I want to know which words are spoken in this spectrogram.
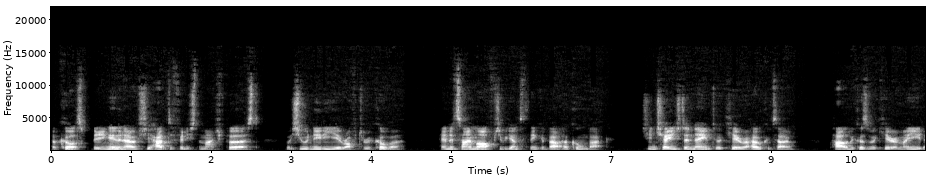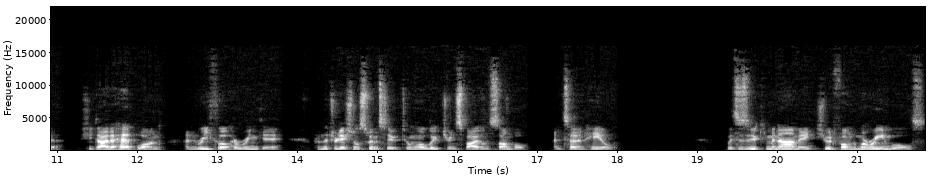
Of course, being Uno, she had to finish the match first, but she would need a year off to recover. In the time off, she began to think about her comeback. She changed her name to Akira Hokuto, partly because of Akira Maeda. She dyed her hair blonde and rethought her ring gear, from the traditional swimsuit to a more lucha-inspired ensemble, and turned heel. With Suzuka Minami, she would form the Marine Wolves,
